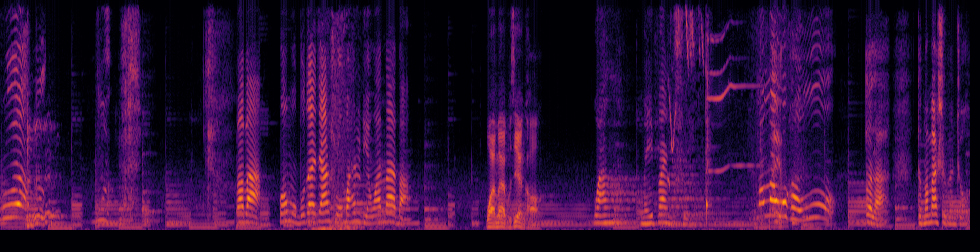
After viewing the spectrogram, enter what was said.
爸爸，保姆不在家时，我们还是点外卖吧。外卖不健康。完了，没饭吃。妈妈，我好饿。饿了，等妈妈十分钟，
